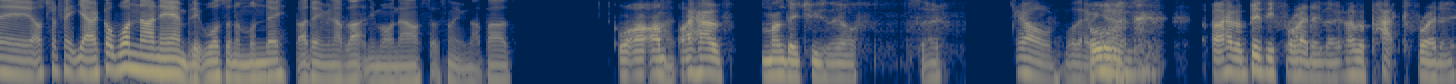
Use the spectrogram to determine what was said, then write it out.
Uh, I was trying to think. Yeah, I got one nine a.m., but it was on a Monday. But I don't even have that anymore now, so it's not even that bad. well, I, I'm, I have Monday, Tuesday off, so Oh, well there we go. I have a busy Friday though. I have a packed Friday.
